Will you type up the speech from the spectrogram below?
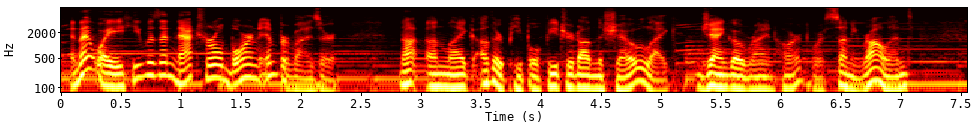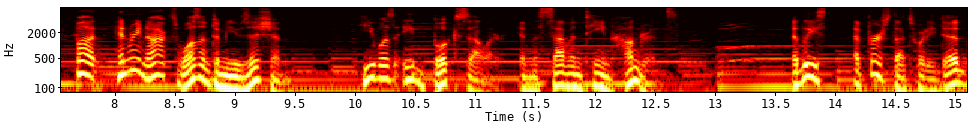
And that way, he was a natural born improviser, not unlike other people featured on the show like Django Reinhardt or Sonny Rollins. But Henry Knox wasn't a musician, he was a bookseller in the 1700s. At least, at first, that's what he did.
